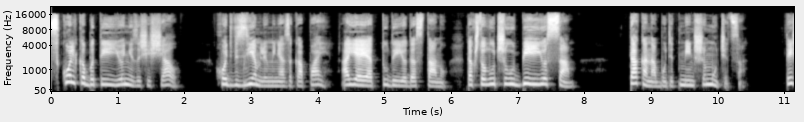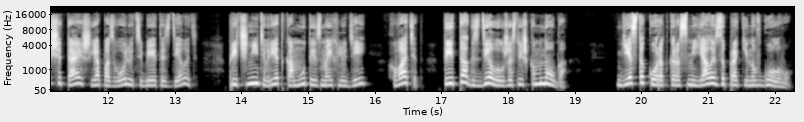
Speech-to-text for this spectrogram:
Сколько бы ты ее ни защищал, хоть в землю меня закопай, а я и оттуда ее достану, так что лучше убей ее сам. Так она будет меньше мучиться. Ты считаешь, я позволю тебе это сделать? Причинить вред кому-то из моих людей? Хватит, ты и так сделала уже слишком много. Геста коротко рассмеялась, запрокинув голову.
